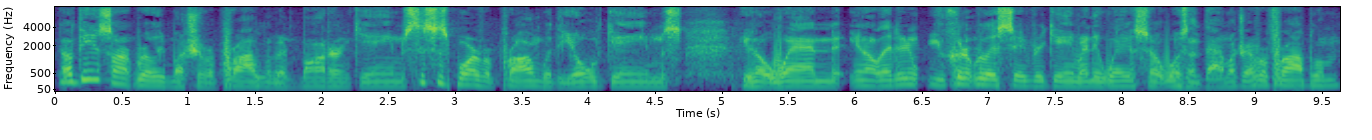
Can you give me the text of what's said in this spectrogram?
Now, these aren't really much of a problem in modern games. This is more of a problem with the old games. You know, when you know they didn't, you couldn't really save your game anyway, so it wasn't that much of a problem.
